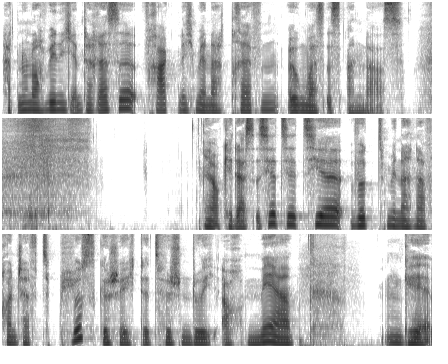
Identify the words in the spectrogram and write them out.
Hat nur noch wenig Interesse, fragt nicht mehr nach Treffen, irgendwas ist anders. Ja, okay, das ist jetzt jetzt hier, wirkt mir nach einer Freundschafts-Plus-Geschichte zwischendurch auch mehr. Okay,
